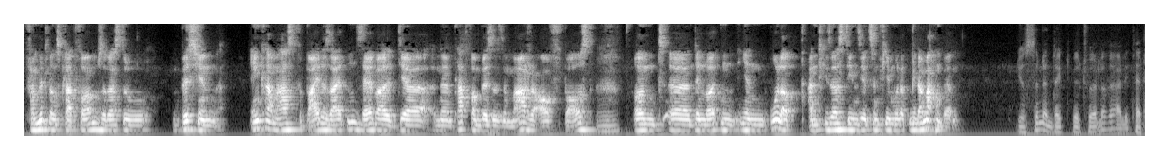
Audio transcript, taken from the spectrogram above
Vermittlungsplattform, sodass du ein bisschen Income hast für beide Seiten, selber dir eine Plattform-Business in Marge aufbaust mhm. und äh, den Leuten ihren Urlaub anteaserst, den sie jetzt in vier Monaten wieder machen werden. Justin entdeckt virtuelle Realität.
